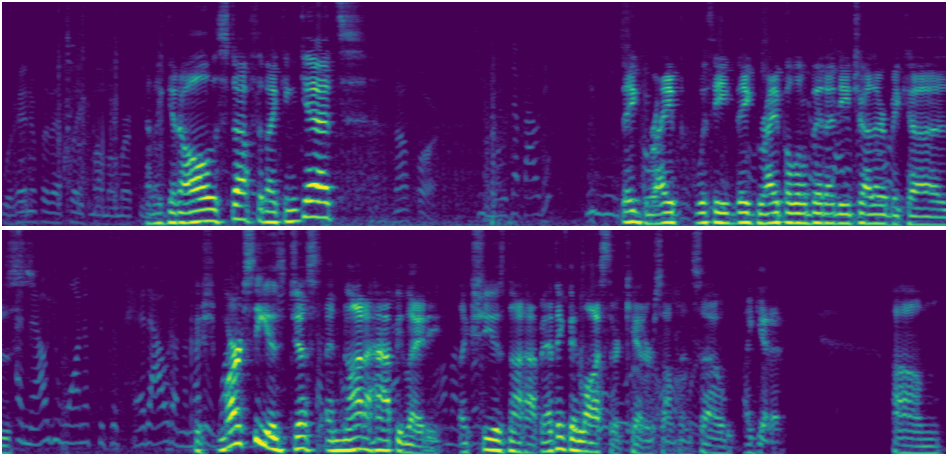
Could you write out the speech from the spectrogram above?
We're heading for that place Mama Murphy. And I get all the stuff that I can get. It's not far. She knows about it? They gripe with e- they gripe a little bit at each other because And now you want us to just head out on another Because wild Marcy is just a, not a happy lady. Like she is not happy. I think they lost their kid or something, so I get it. Um,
